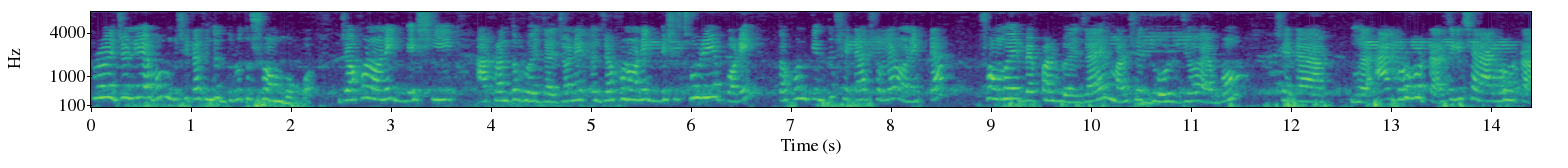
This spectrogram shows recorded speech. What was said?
প্রয়োজনীয় এবং সেটা কিন্তু দ্রুত সম্ভব যখন অনেক বেশি আক্রান্ত হয়ে যায় জনে- যখন অনেক বেশি ছড়িয়ে পড়ে, তখন কিন্তু সেটা আসলে অনেকটা সময়ের ব্যাপার হয়ে যায়, মানুষের ধৈর্য এবং সেটা আগ্রহটা, চিকিৎসার আগ্রহটা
